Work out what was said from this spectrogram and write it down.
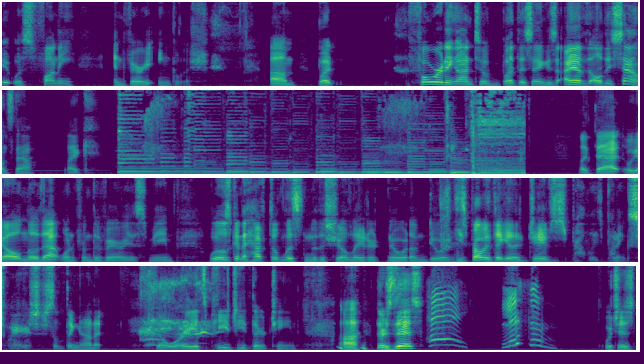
It was funny and very English. Um, but forwarding on to what they're saying is, I have all these sounds now, like. Like that. We all know that one from the various meme. Will's gonna have to listen to the show later to know what I'm doing. He's probably thinking that James is probably putting swears or something on it. Don't worry, it's PG-13. Uh, there's this, Hey, listen. which is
